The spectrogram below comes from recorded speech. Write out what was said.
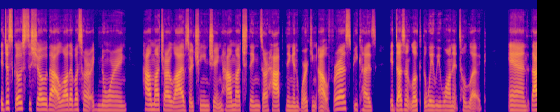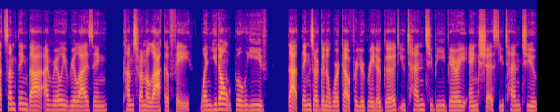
it just goes to show that a lot of us are ignoring how much our lives are changing, how much things are happening and working out for us because it doesn't look the way we want it to look. And that's something that I'm really realizing comes from a lack of faith. When you don't believe that things are going to work out for your greater good, you tend to be very anxious. You tend to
